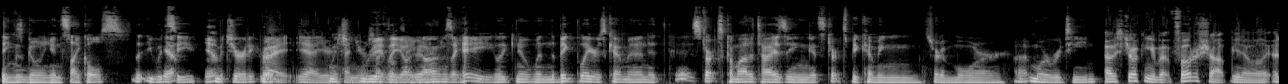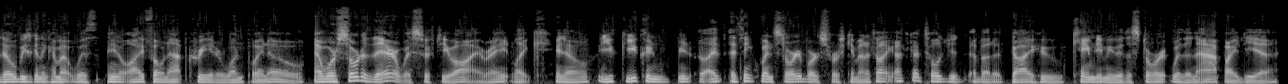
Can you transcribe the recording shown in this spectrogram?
things going in cycles that you would Yep, see yep. maturity. Right. Yeah, your Which 10 year really early on right? is like, hey, like you know, when the big players come in, it, it starts commoditizing. It starts becoming sort of more uh, more routine. I was joking about Photoshop. You know, Adobe's going to come out with you know iPhone App Creator 1.0, and we're sort of there with Swift UI, right? Like, you know, you you can. You know, I, I think when storyboards first came out, I, thought, I think I told you about a guy who came to me with a story with an app idea,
